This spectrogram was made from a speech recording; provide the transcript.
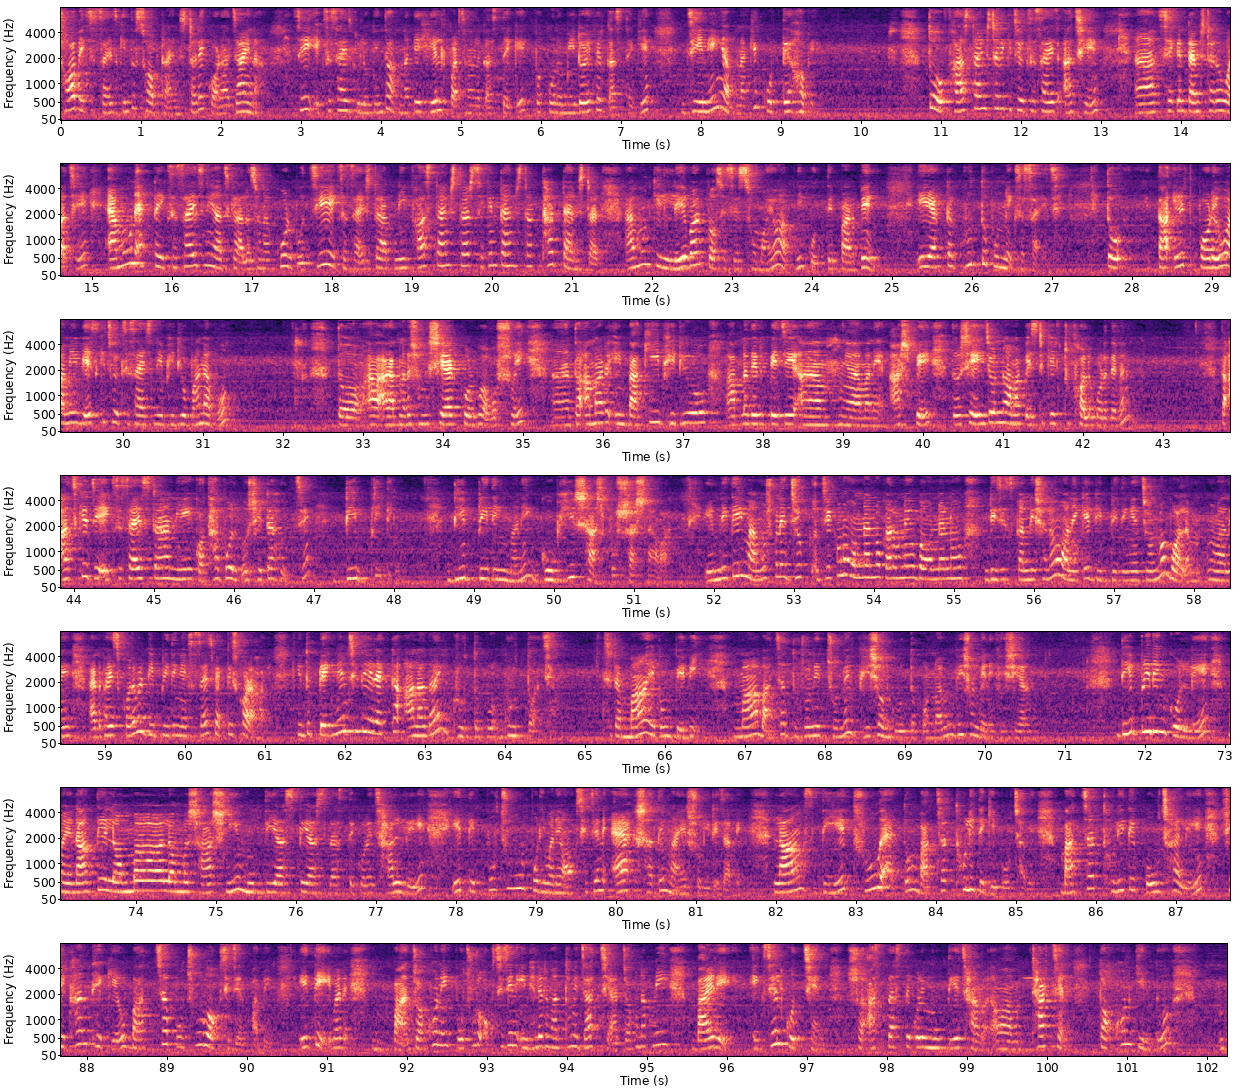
সব এক্সারসাইজ কিন্তু সব ট্রাইমস্টারে করা যায় না। সেই এক্সারসাইজগুলো কিন্তু আপনাকে হেলথ পার্সোনালের কাছ থেকে বা কোনো মিডওয়াইফের কাছ থেকে জেনেই আপনাকে করতে হবে। তো ফার্স্ট টাইমস্টারে কিছু এক্সারসাইজ আছে সেকেন্ড টাইমস্টারেও আছে। এমন একটা এক্সারসাইজ নিয়ে আজকে আলোচনা করব যে এক্সারসাইজটা আপনি first trimester second trimester third trimester এমনকি লেবার প্রসেসের সময়ও আপনি করতে পারবেন। এই একটা গুরুত্বপূর্ণ এক্সারসাইজ তো তা এর পরেও আমি বেশ কিছু এক্সারসাইজ নিয়ে ভিডিও বানাবো। তো আর আপনাদের সঙ্গে শেয়ার করব অবশ্যই। তো আমার এই বাকি ভিডিও আপনাদের পেজে মানে আসবে। তো সেই জন্য আমার পেজটিকে একটু ফলো করে দেবেন। তো আজকে যে এক্সারসাইজটা নিয়ে কথা বলব সেটা হচ্ছে ডিপ ব্রিদিং ডিপ ব্রিদিং মানে গভীর শ্বাস প্রশ্বাস নেওয়া। এমনিতেই মানুষ মানে যে- কোনো অন্যান্য কারণেও বা অন্যান্য ডিজিজ কন্ডিশনেও অনেকে ডিপ ব্রিদিংয়ের জন্য বলা মানে অ্যাডভাইস করে বা ডিপ ব্রিদিং এক্সারসাইজ প্র্যাকটিস করা হয়। কিন্তু প্রেগনেন্সিতে এর একটা আলাদাই গুরুত্ব গুরুত্ব আছে। সেটা মা এবং বেবি মা বাচ্চা দুজনের জন্যই ভীষণ গুরুত্বপূর্ণ এবং ভীষণ বেনিফিশিয়াল ডিপ ব্রিদিং করলে মানে নাক দিয়ে লম্বা লম্বা শ্বাস নিয়ে মুখ দিয়ে আস্তে আস্তে আস্তে করে ছাড়লে এতে প্রচুর পরিমাণে অক্সিজেন একসাথে মায়ের শরীরে যাবে। লাংস দিয়ে থ্রু একদম বাচ্চার থলিতে গিয়ে পৌঁছাবে। বাচ্চার থলিতে পৌঁছালে সেখান থেকেও বাচ্চা প্রচুর অক্সিজেন পাবে। এতে এবার যখন এই প্রচুর অক্সিজেন ইনহেলের মাধ্যমে যাচ্ছে আর যখন আপনি বাইরে এক্সেল করছেন আস্তে আস্তে করে মুখ দিয়ে ছাড়ছেন, তখন কিন্তু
